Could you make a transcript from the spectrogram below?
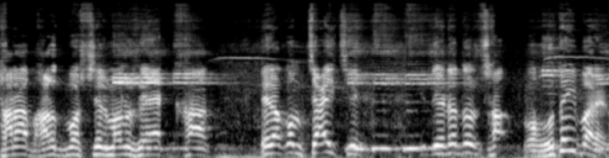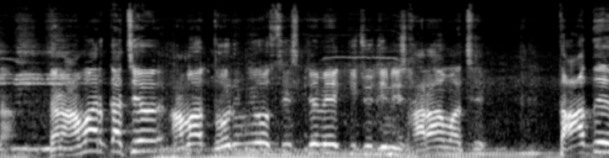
সারা ভারতবর্ষের মানুষ এক খাক, এরকম চাইছে। এটা তো হতেই পারে না। কারণ আমার কাছে, আমার ধর্মীয় সিস্টেমে কিছু জিনিস হারাম আছে। তাদের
